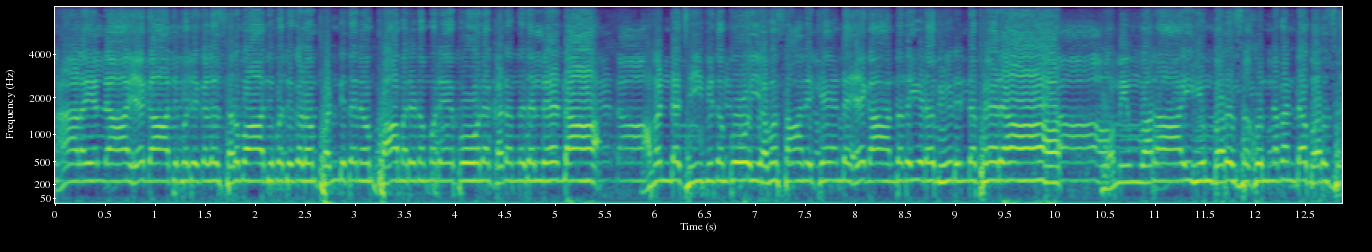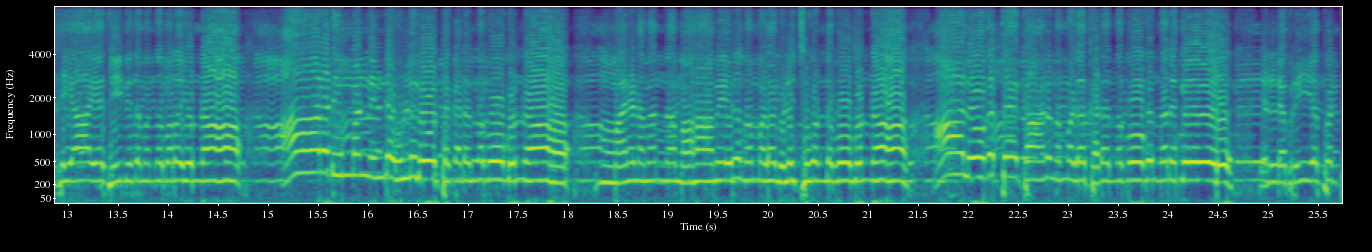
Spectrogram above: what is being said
നാളെ എല്ലാ ഏകാധിപതികളും സർവാധിപതികളും പണ്ഡിതനും പാമരനും ഒരേപോലെ കടന്നു ചെല്ലേണ്ട. അവന്റെ ജീവിതം പോയി അവസാനിക്കേണ്ട ഏകാന്തതയുടെ വീടിന്റെ പേരാ. ജീവിതം എന്ന് പറയുന്ന ആരടി മണ്ണിന്റെ ഉള്ളിലോട്ട് കടന്നു പോകുന്ന മരണമെന്ന മഹാമേര് നമ്മളെ വിളിച്ചു കൊണ്ടുപോകുന്ന ആ ലോകത്തേക്കാണ് നമ്മൾ കടന്നു പോകുന്നതെങ്കിൽ എന്റെ പ്രിയപ്പെട്ട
